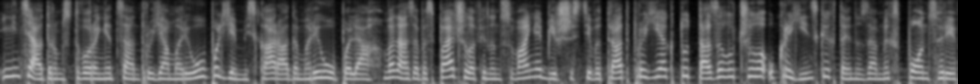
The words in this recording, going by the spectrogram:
Ініціатором створення центру Я Маріуполь є міська рада Маріуполя. Вона забезпечила фінансування більшості витрат проєкту та залучила українських та іноземних спонсорів.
